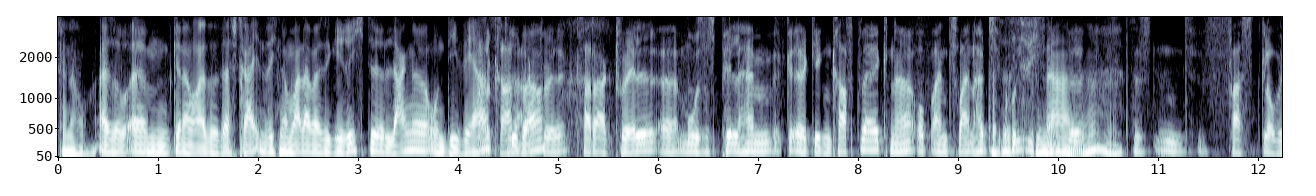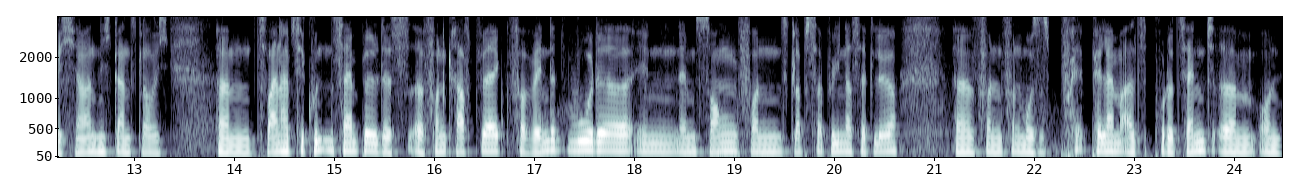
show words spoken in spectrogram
Genau. Also, ähm, genau, also da streiten sich normalerweise Gerichte lange und divers also gerade drüber. Aktuell, gerade aktuell äh, Moses Pilham äh, gegen Kraftwerk, ne? Ob ein zweieinhalb Das Sekunden ist final, Sample, ne? das ist fast, glaube ich, ja, nicht ganz, glaube ich. Ähm, zweieinhalb Sekunden Sample, das äh, von Kraftwerk verwendet wurde in einem Song von, ich glaube, Sabrina Settler, äh, von, von Moses Pelham als Produzent. Ähm, und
